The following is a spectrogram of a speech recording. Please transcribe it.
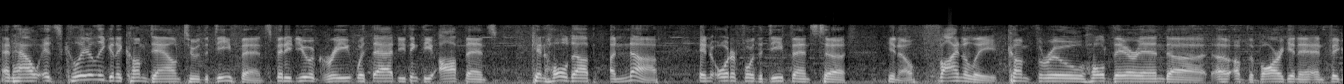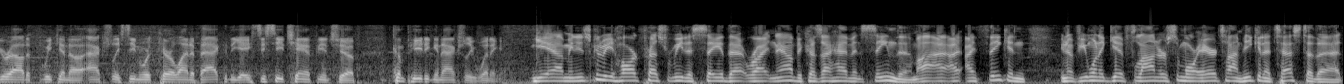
and how it's clearly going to come down to the defense. Fitty, do you agree with that? Do you think the offense can hold up enough in order for the defense to you know, finally come through, hold their end uh, of the bargain, and figure out if we can uh, actually see North Carolina back in the ACC championship, competing and actually winning it. Yeah, I mean, it's going to be hard pressed for me to say that right now because I haven't seen them. I, I, I think, and you know, if you want to give Flounder some more airtime, he can attest to that.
